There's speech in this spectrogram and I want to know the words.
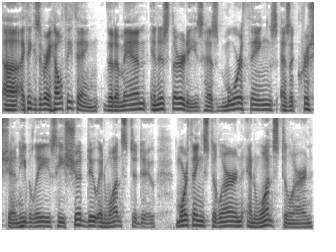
uh, I think it's a very healthy thing that a man in his 30s has more things as a Christian he believes he should do and wants to do, more things to learn and wants to learn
